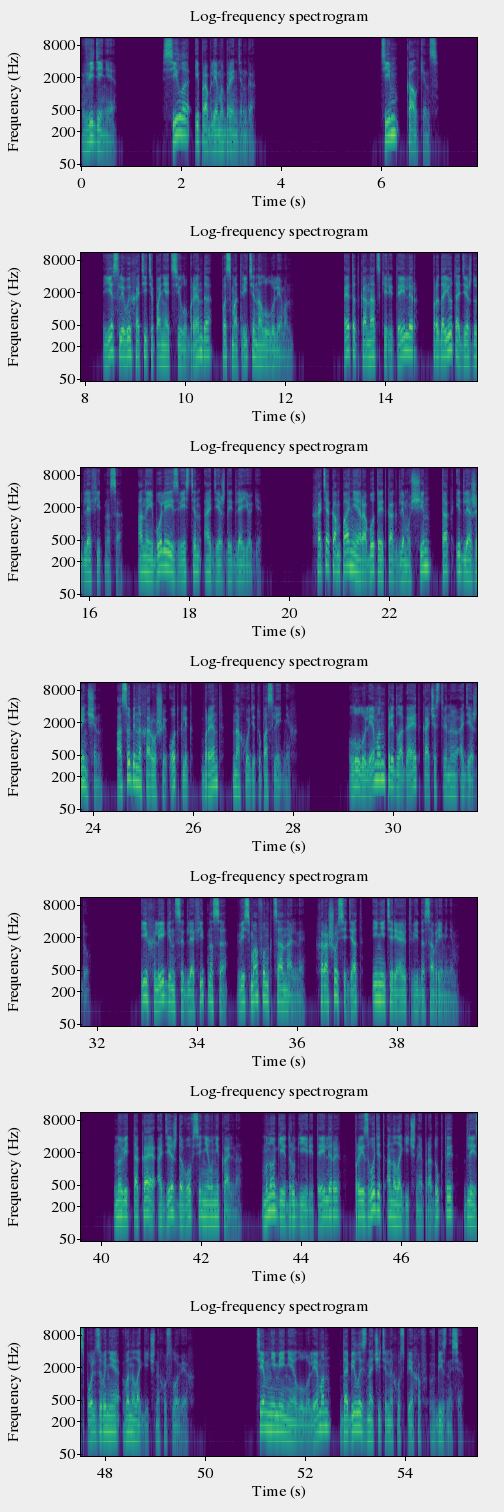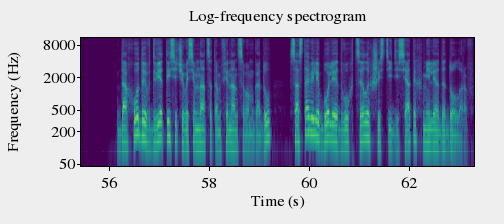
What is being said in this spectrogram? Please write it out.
Введение. Сила и проблемы брендинга. Тим Калкинс. Если вы хотите понять силу бренда, посмотрите на Lululemon. Этот канадский ритейлер продает одежду для фитнеса, а наиболее известен одеждой для йоги. Хотя компания работает как для мужчин, так и для женщин, особенно хороший отклик бренд находит у последних. Lululemon предлагает качественную одежду. Их леггинсы для фитнеса весьма функциональны, хорошо сидят и не теряют вида со временем. Но ведь такая одежда вовсе не уникальна. Многие другие ритейлеры производят аналогичные продукты для использования в аналогичных условиях. Тем не менее, Lululemon добилась значительных успехов в бизнесе. Доходы в 2018 финансовом году составили более 2,6 миллиарда долларов,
